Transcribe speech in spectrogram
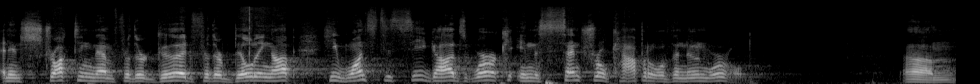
and instructing them for their good, for their building up. He wants to see God's work in the central capital of the known world. Um,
